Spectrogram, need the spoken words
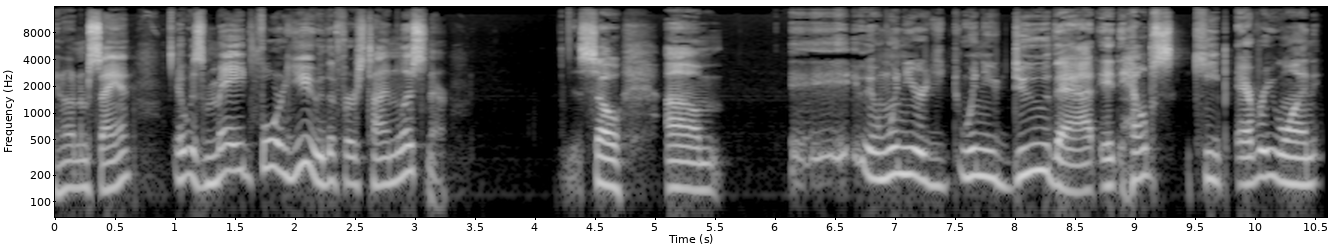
You know what I'm saying? It was made for you, the first time listener. So, um, and when you're when you do that, it helps keep everyone.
